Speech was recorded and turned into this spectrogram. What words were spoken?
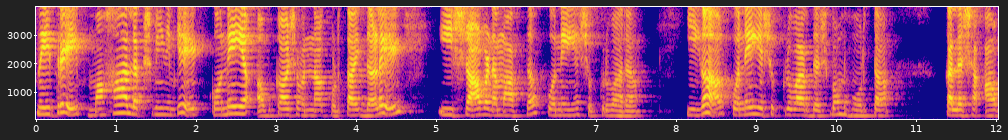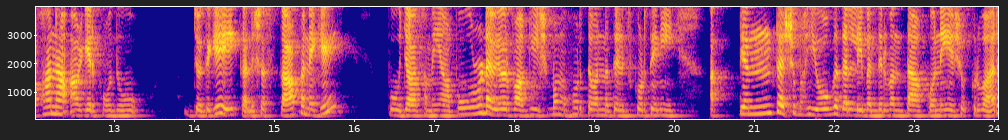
ಸ್ನೇಹಿತರೆ, ಮಹಾಲಕ್ಷ್ಮಿ ನಿಮಗೆ ಕೊನೆಯ ಅವಕಾಶವನ್ನು ಕೊಡ್ತಾ ಇದ್ದಾಳೆ ಈ ಶ್ರಾವಣ ಮಾಸದ ಕೊನೆಯ ಶುಕ್ರವಾರ. ಈಗ ಕೊನೆಯ ಶುಕ್ರವಾರದ ಶುಭ ಮುಹೂರ್ತ. ಕಲಶ ಆಹ್ವಾನ ಆಗಿರ್ಬೋದು. ಜೊತೆಗೆ ಕಲಶ ಸ್ಥಾಪನೆಗೆ ಪೂಜಾ ಸಮಯ ಪೂರ್ಣ ವಿವರವಾಗಿ ಶುಭ ಮುಹೂರ್ತವನ್ನು ತಿಳಿಸ್ಕೊಡ್ತೀನಿ. ಅತ್ಯಂತ ಶುಭ ಯೋಗದಲ್ಲಿ ಬಂದಿರುವಂಥ ಕೊನೆಯ ಶುಕ್ರವಾರ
